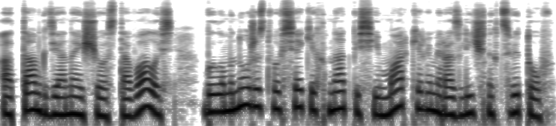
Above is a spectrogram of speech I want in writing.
а там, где она еще оставалась, было множество всяких надписей маркерами различных цветов,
